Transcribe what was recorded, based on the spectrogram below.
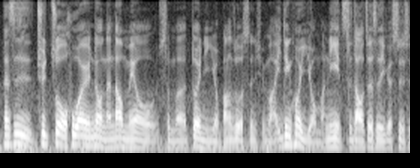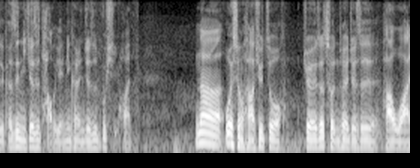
但是去做户外运动，难道没有什么对你有帮助的事情吗？一定会有嘛。你也知道这是一个事实，可是你就是讨厌，你可能就是不喜欢。那为什么还要去做？觉得这纯粹就是好玩。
